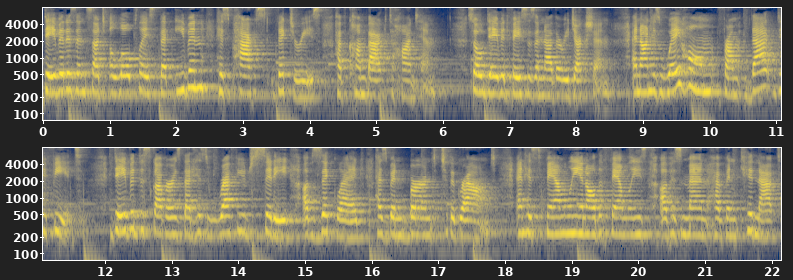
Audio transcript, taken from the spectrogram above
David is in such a low place that even his past victories have come back to haunt him. So David faces another rejection. And on his way home from that defeat, David discovers that his refuge city of Ziklag has been burned to the ground, and his family and all the families of his men have been kidnapped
